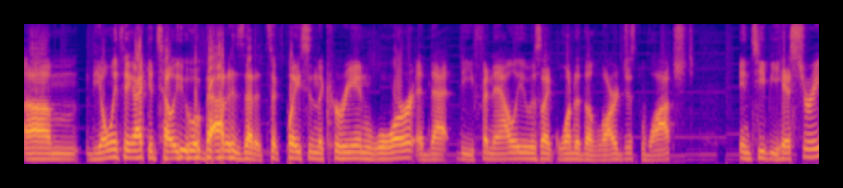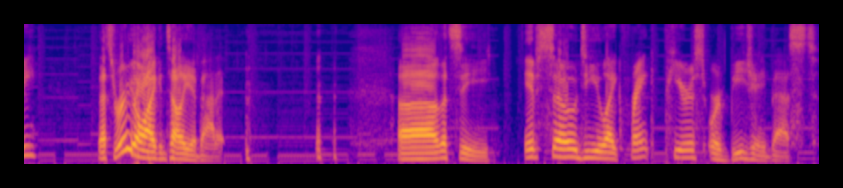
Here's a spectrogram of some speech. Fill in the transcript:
Um, the only thing I can tell you about it is that it took place in the Korean War and that the finale was like one of the largest watched in TV history. That's really all I can tell you about it. uh, let's see. If so, do you like Frank Pierce or BJ best?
